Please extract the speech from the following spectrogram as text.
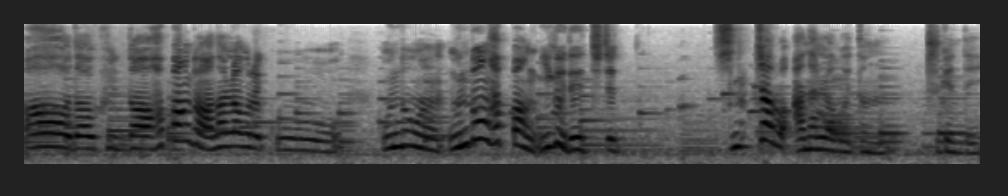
아 나 그 나 합방도 안 하려 그랬고 운동은 운동 합방 이게 내 진짜 진짜로 안 하려고 했던 두 갠데.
